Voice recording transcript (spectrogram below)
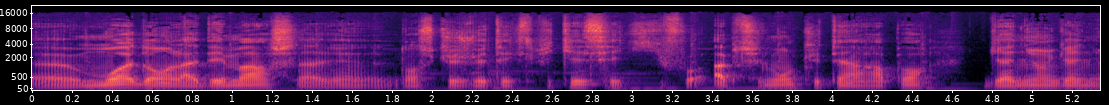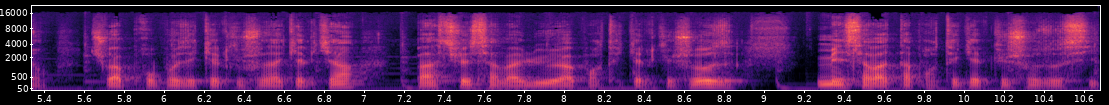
Euh, moi, dans la démarche, dans ce que je vais t'expliquer, c'est qu'il faut absolument que tu aies un rapport gagnant-gagnant. Tu vas proposer quelque chose à quelqu'un parce que ça va lui apporter quelque chose, mais ça va t'apporter quelque chose aussi.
